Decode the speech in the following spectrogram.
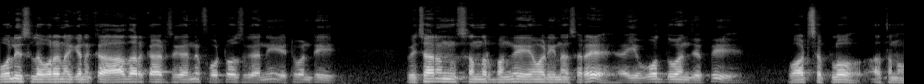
పోలీసులు ఎవరైనా కనుక ఆధార్ కార్డ్స్ కానీ ఫొటోస్ కానీ ఎటువంటి విచారణ సందర్భంగా ఏం అడిగినా సరే అవి ఇవ్వద్దు అని చెప్పి వాట్సాప్లో అతను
